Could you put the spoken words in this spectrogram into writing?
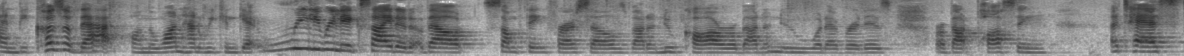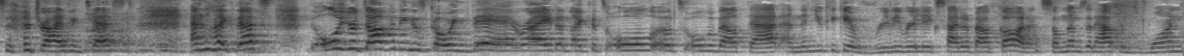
And because of that, on the one hand, we can get really, really excited about something for ourselves, about a new car or about a new whatever it is, or about passing a test, a driving test, and like that's all your davening is going there, right? And like it's all it's all about that. And then you could get really really excited about God, and sometimes it happens one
